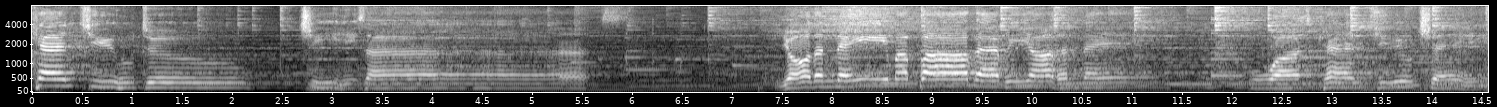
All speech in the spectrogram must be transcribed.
can't you do, Jesus? You're the name above every other name. What can't you change?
